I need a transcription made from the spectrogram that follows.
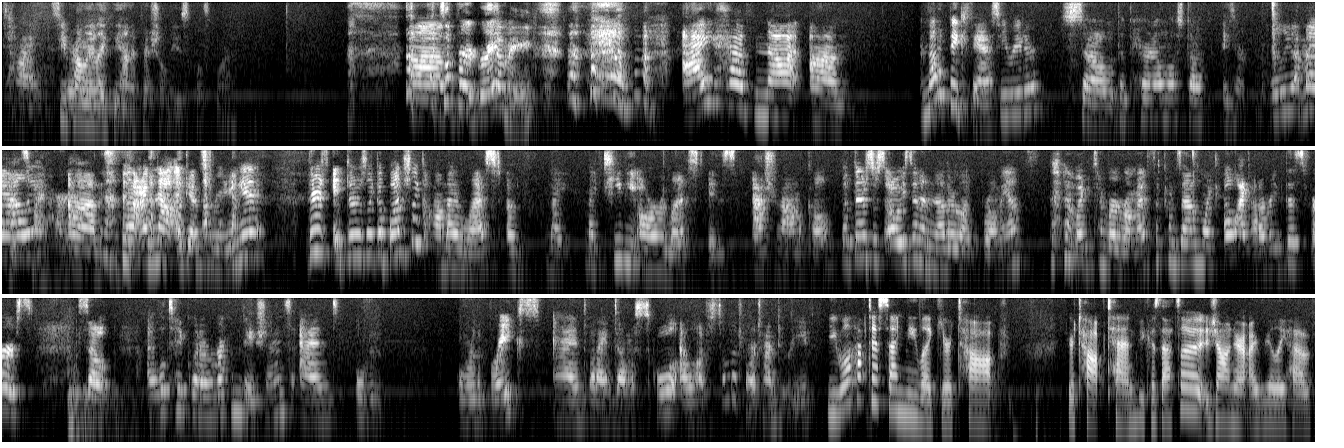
time. so you probably like the unofficial musical score. Um, It's up for a Grammy. I have not. Um, I'm not a big fantasy reader, so the paranormal stuff isn't really up my Hurts alley. my heart. Um, but I'm not against reading it. There's it, there's like a bunch like on my list of my my TBR list is astronomical, but there's just always been another like romance, like contemporary romance that comes out. I'm like, oh, I gotta read this first. So I will take whatever recommendations and over over the breaks and when I'm done with school, I will have so much more time to read. You will have to send me like your top your top 10 because that's a genre I really have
